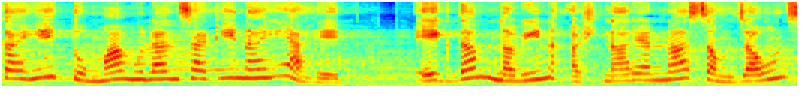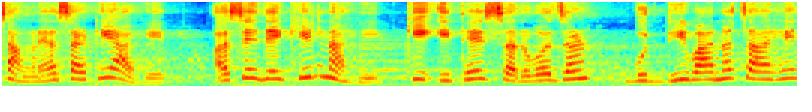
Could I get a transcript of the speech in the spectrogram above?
काही तुम्हा मुलांसाठी नाही आहेत. एकदम नवीन असणाऱ्यांना समजावून सांगण्यासाठी आहेत. असे देखील नाही की इथे सर्वजण बुद्धिवानच आहेत.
